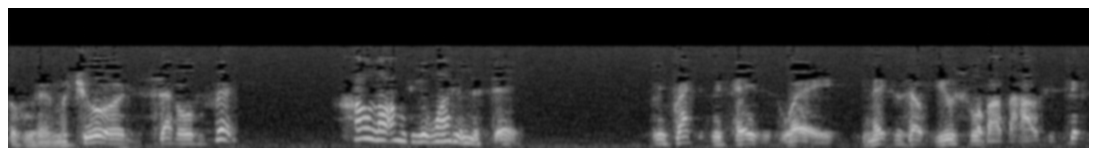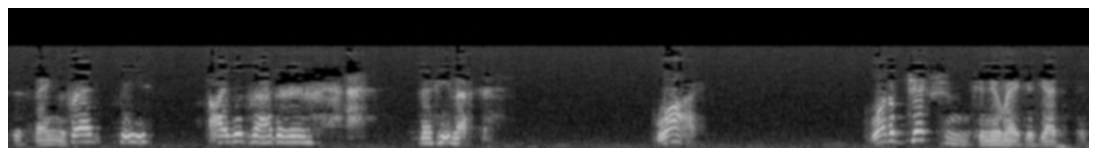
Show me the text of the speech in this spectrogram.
Well, we're matured, settled. Fred, how long do you want him to stay? But he practically pays his way. He makes himself useful about the house. He fixes things. Fred, please. I would rather that he left us. Why? What objection can you make against it?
